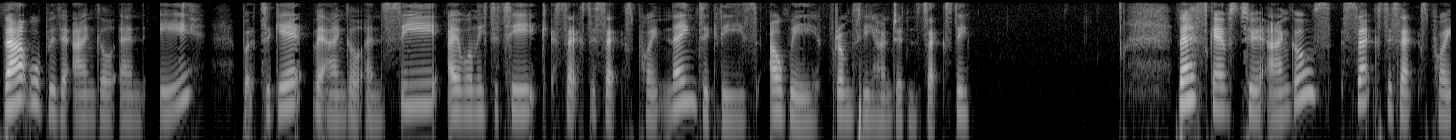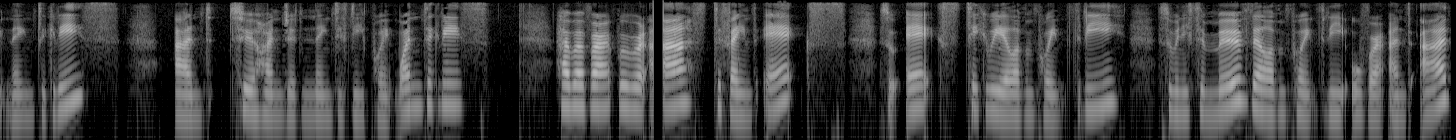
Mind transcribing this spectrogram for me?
That will be the angle in A, but to get the angle in C, I will need to take 66.9 degrees away from 360. This gives two angles, 66.9 degrees and 293.1 degrees. However, we were asked to find x. So x, take away 11.3. So we need to move the 11.3 over and add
